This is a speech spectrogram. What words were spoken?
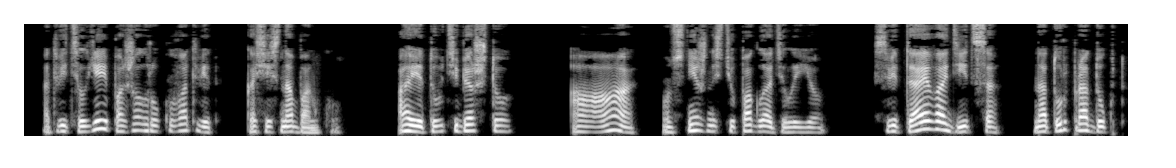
— ответил я и пожал руку в ответ, косясь на банку. — А это у тебя что? А — А-а, он с нежностью погладил ее. — Святая водица, натурпродукт.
